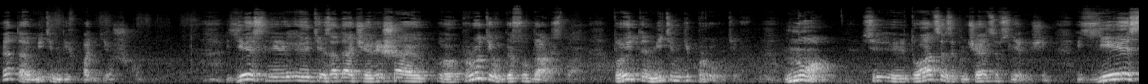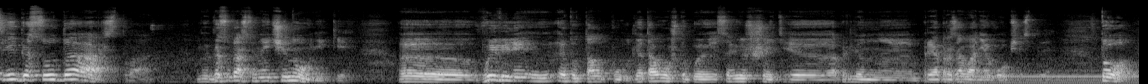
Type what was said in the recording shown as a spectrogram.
это митинги в поддержку. Если эти задачи решают против государства, то это митинги против. Но ситуация заключается в следующем. Если государство, государственные чиновники э, вывели эту толпу для того, чтобы совершить э, определенное преобразование в обществе, то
